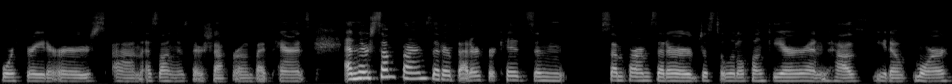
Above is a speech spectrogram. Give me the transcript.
fourth graders um as long as they're chaperoned by parents. And there's some farms that are better for kids and some farms that are just a little funkier and have you know more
